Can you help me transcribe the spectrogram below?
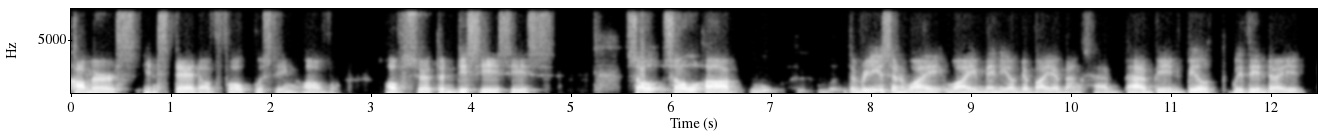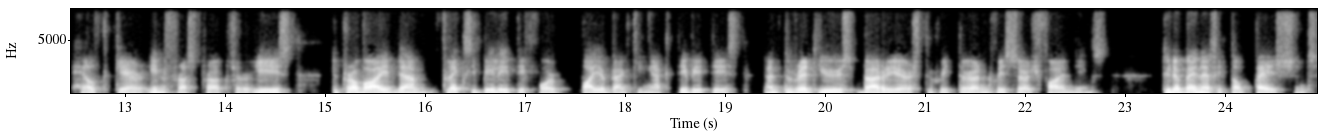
comers instead of focusing of of certain diseases. So so uh, the reason why why many of the biobanks have have been built within the healthcare infrastructure is to provide um, flexibility for biobanking activities and to reduce barriers to return research findings to the benefit of patients.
